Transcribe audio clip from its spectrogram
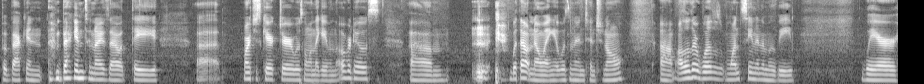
but back in back into Knives Out, they uh, Marta's character was the one that gave him the overdose. Um, without knowing, it wasn't intentional. Um, although there was one scene in the movie where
